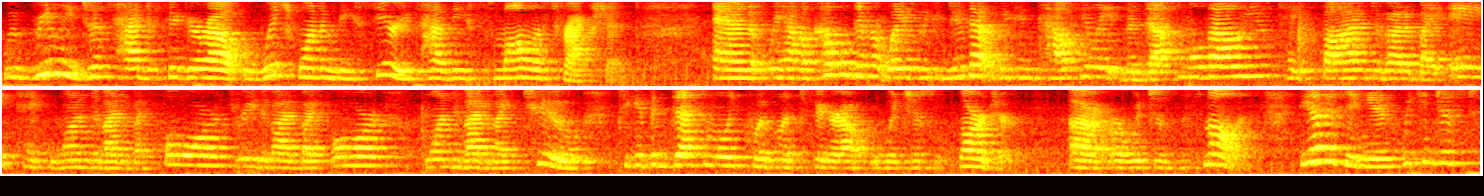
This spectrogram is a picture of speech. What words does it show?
We really just had to figure out which one of these series had the smallest fraction. And we have a couple different ways we can do that. We can calculate the decimal value, take 5 divided by 8, take 1 divided by 4, 3 divided by 4, 1 divided by 2, to get the decimal equivalent to figure out which is larger, uh, or which is the smallest. The other thing is we can just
